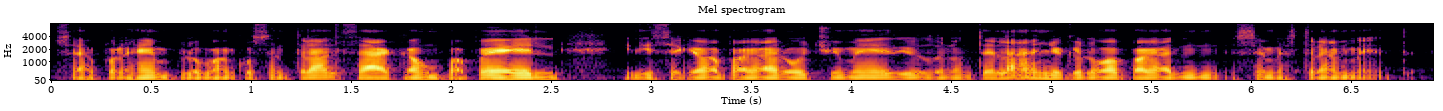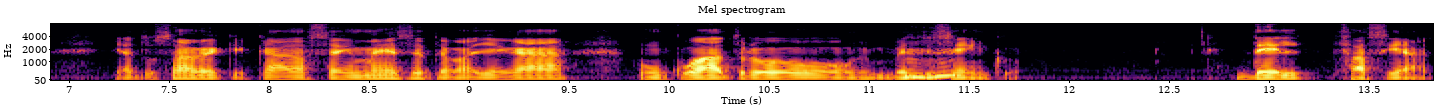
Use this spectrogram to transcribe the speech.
O sea, por ejemplo, Banco Central saca un papel y dice que va a pagar ocho y medio durante el año, que lo va a pagar en- semestralmente. Ya tú sabes que cada seis meses te va a llegar un 4.25 del facial.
